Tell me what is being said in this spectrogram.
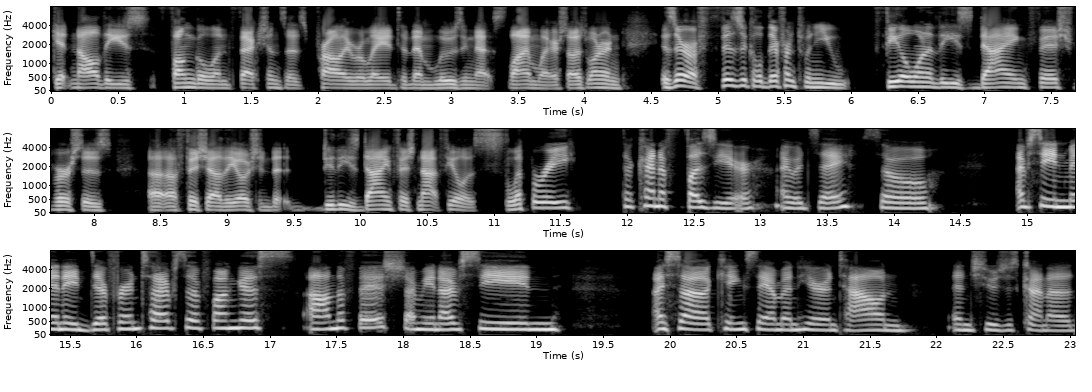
getting all these fungal infections, that's probably related to them losing that slime layer. So I was wondering, is there a physical difference when you feel one of these dying fish versus a fish out of the ocean? Do these dying fish not feel as slippery? They're kind of fuzzier, I would say. So I've seen many different types of fungus on the fish. I mean, I've seen, I saw a king salmon here in town, and she was just kind of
